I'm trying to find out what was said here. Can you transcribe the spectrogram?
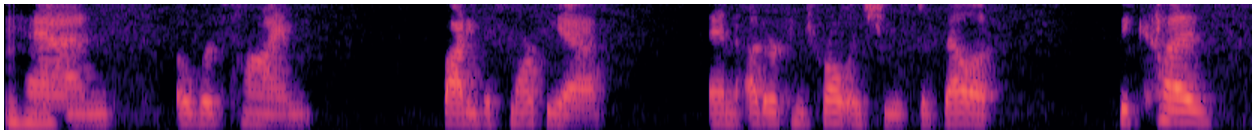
Mm-hmm. And over time, body dysmorphia and other control issues develop because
